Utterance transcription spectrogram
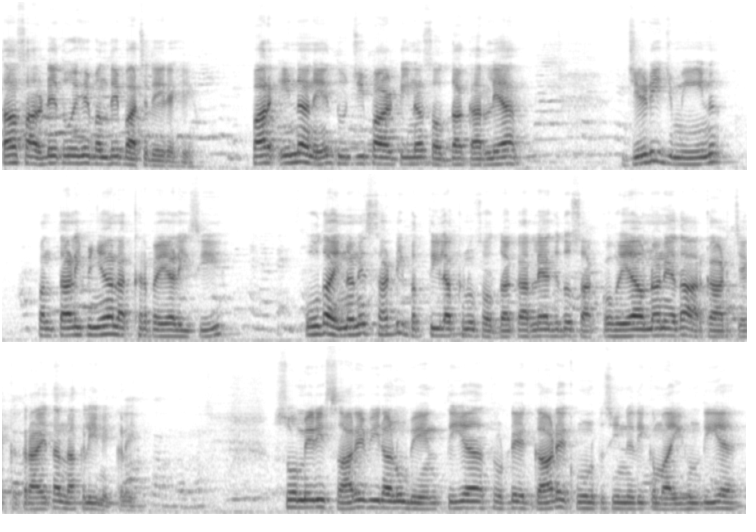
ਤਾਂ ਸਾਡੇ ਤੋਂ ਇਹ ਬੰਦੇ ਬਚਦੇ ਰਹੇ। ਪਰ ਇਹਨਾਂ ਨੇ ਦੂਜੀ ਪਾਰਟੀ ਨਾਲ ਸੌਦਾ ਕਰ ਲਿਆ। ਜਿਹੜੀ ਜ਼ਮੀਨ 45-50 ਲੱਖ ਰੁਪਏ ਵਾਲੀ ਸੀ, ਉਹਦਾ ਇਹਨਾਂ ਨੇ 32 ਲੱਖ ਨੂੰ ਸੌਦਾ ਕਰ ਲਿਆ। ਜਦੋਂ ਸ਼ੱਕ ਹੋਇਆ, ਉਹਨਾਂ ਨੇ ਆਧਾਰ ਕਾਰਡ ਚੈੱਕ ਕਰਾਏ ਤਾਂ ਨਕਲੀ ਨਿਕਲੇ। ਸੋ ਮੇਰੀ ਸਾਰੇ ਵੀਰਾਂ ਨੂੰ ਬੇਨਤੀ ਆ, ਤੁਹਾਡੇ ਗਾੜੇ ਖੂਨ ਪਸੀਨੇ ਦੀ ਕਮਾਈ ਹੁੰਦੀ ਹੈ।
